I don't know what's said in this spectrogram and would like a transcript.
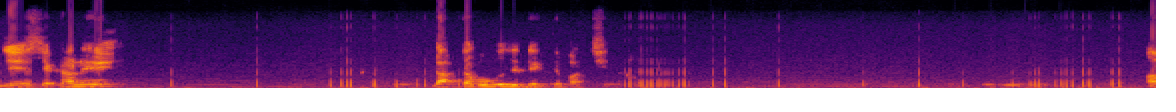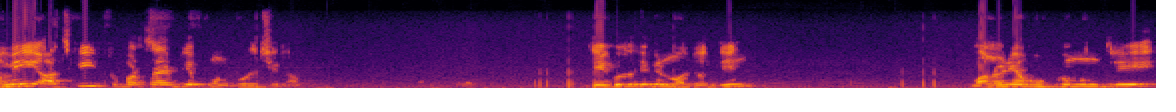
যে সেখানে ডাক্তারবাবুদের দেখতে পাচ্ছি না। আমি আজকেই সুপার সাহেবকে ফোন করেছিলাম। যে এগুলো দিকে নজর দিন। মাননীয় মুখ্যমন্ত্রী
